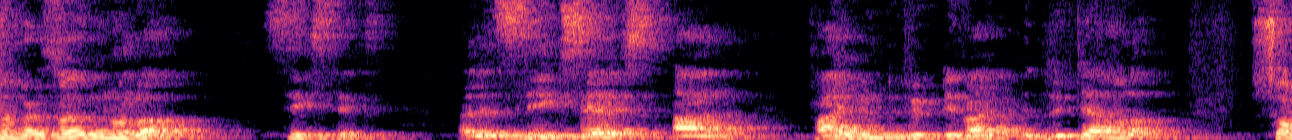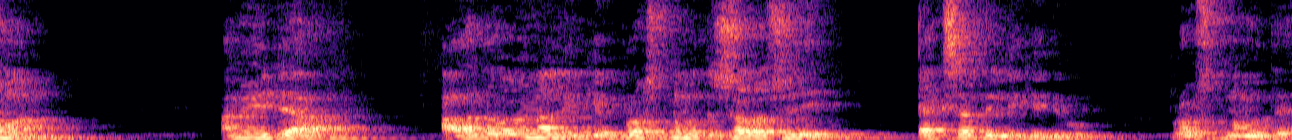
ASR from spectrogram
সংখ্যার ছয় গুণ হলো সিক্স এক্স তাহলে সিক্স এক্স আর ফাইভ ইন্টু ফিফটি ফাইভ দুইটা হলো সমান। আমি এটা আলাদাভাবে না লিখে প্রশ্ন মতে সরাসরি একসাথে লিখে দেব। প্রশ্ন মতে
